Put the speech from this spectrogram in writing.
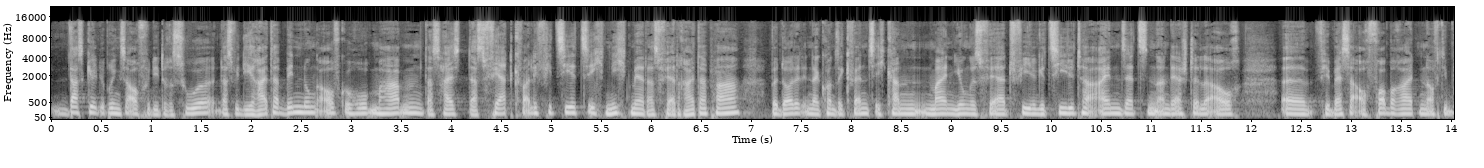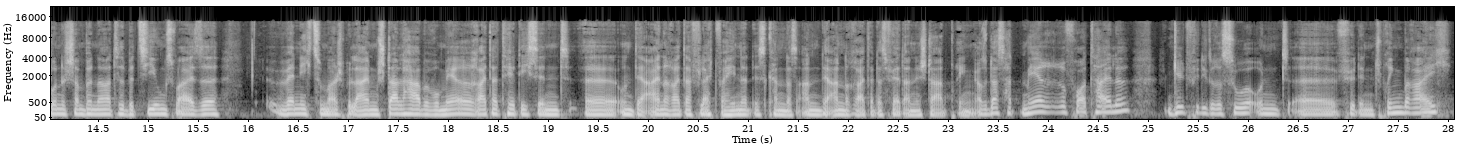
das gilt übrigens auch für die Dressur, dass wir die Reiterbindung aufgehoben haben. Das heißt, das Pferd qualifiziert sich, nicht mehr das Pferd-Reiterpaar. Bedeutet in der Konsequenz, ich kann mein junges Pferd viel gezielter einsetzen an der Stelle auch, äh, viel besser auch vorbereiten auf die Bundeschampionate, beziehungsweise wenn ich zum Beispiel einen Stall habe, wo mehrere Reiter tätig sind äh, und der eine Reiter vielleicht verhindert ist, kann das an der andere Reiter das Pferd an den Start bringen. Also das hat mehrere Vorteile, gilt für die Dressur und äh, für den Springbereich.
